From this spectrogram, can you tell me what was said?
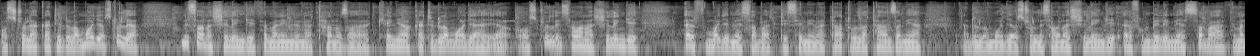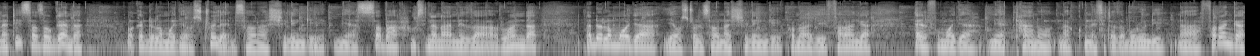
Australia, wakati dola moja Australia ni sawa na shilingi 85 za Kenya, wakati dola moja ya Australia ni sawa na shilingi 1793 za Tanzania, na dola moja ya Australia ni sawa na shilingi 2789 za Uganda, wakati dola moja ya Australia ni sawa na shilingi 758 za Rwanda, na dola moja ya Australia ni sawa na shilingi kwa mradhi faranga 1516 za Burundi na faranga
